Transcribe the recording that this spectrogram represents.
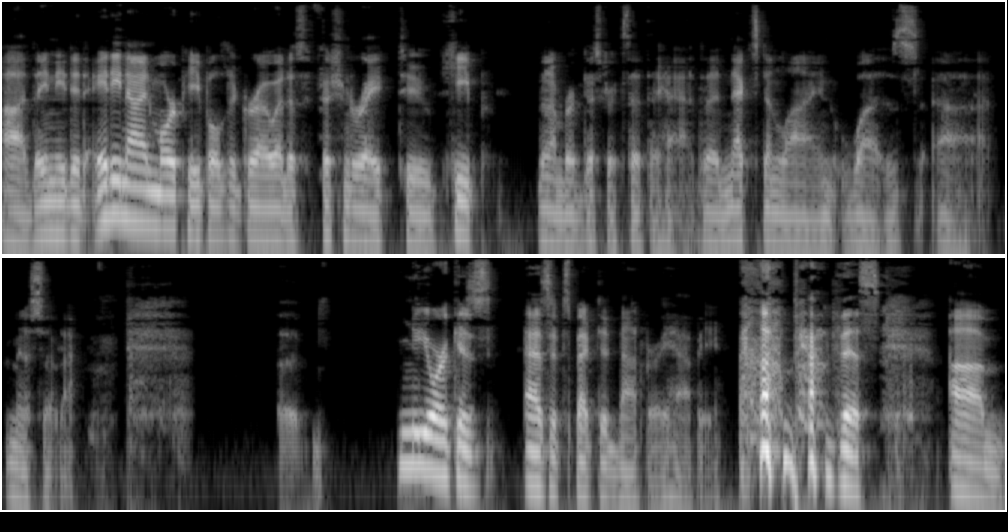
Uh, they needed 89 more people to grow at a sufficient rate to keep the number of districts that they had. The next in line was uh, Minnesota. Uh, New York is, as expected, not very happy about this. Um,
